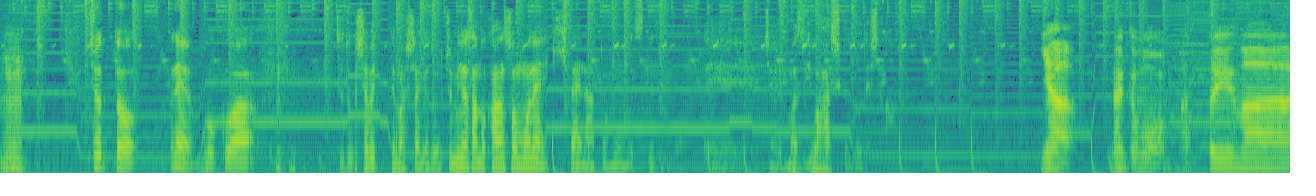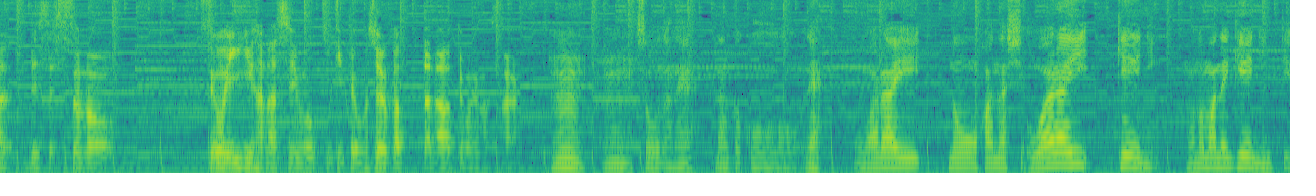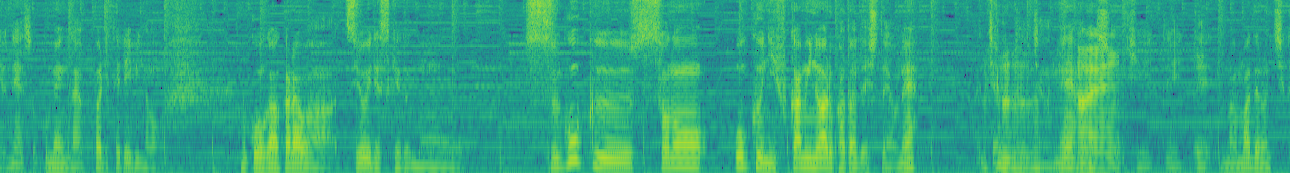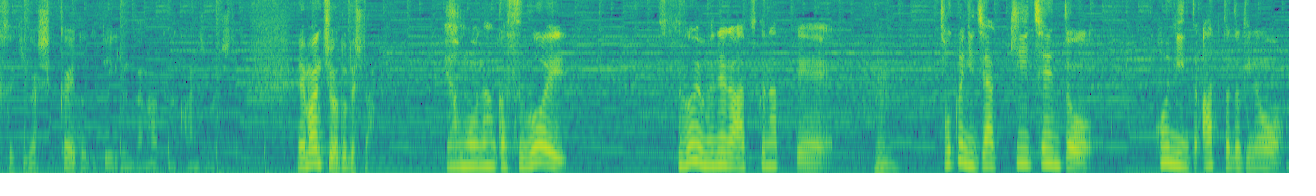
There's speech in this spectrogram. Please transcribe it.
うん。ちょっと、ね、僕は、ずっと喋ってましたけど、ちょっと皆さんの感想もね、聞きたいなと思うんですけども、えー、じゃあ、まず岩橋くんどうでしたか？いや、なんかもう、あっという間でしたし、その、すごいいい話も聞けて面白かったなって思います。うん、うん、そうだね。なんかこう、ね、お笑いのお話、お笑い芸人、モノマネ芸人っていうね、側面がやっぱりテレビの向こう側からは強いですけども、すごくその奥に深みのある方でしたよね。ジャッキーちゃんね、はい話を聞いていて、今までの蓄積がしっかりと出ているんだなっていうのを感じました。え、マンチはどうでした？いや、もうなんかすごい、すごい胸が熱くなって、うん。特にジャッキー・チェンと本人と会った時の、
